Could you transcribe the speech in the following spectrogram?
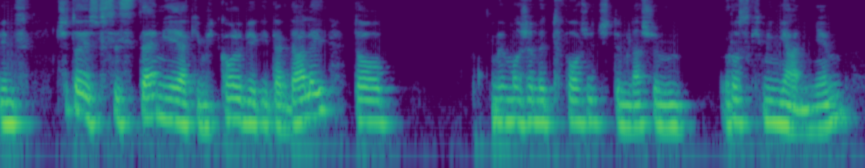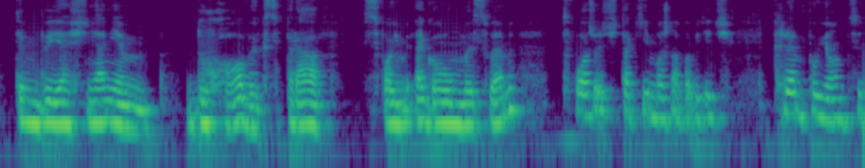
Więc czy to jest w systemie jakimkolwiek i tak dalej, to my możemy tworzyć tym naszym rozkminianiem, tym wyjaśnianiem duchowych spraw swoim ego umysłem, tworzyć taki, można powiedzieć, krępujący,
